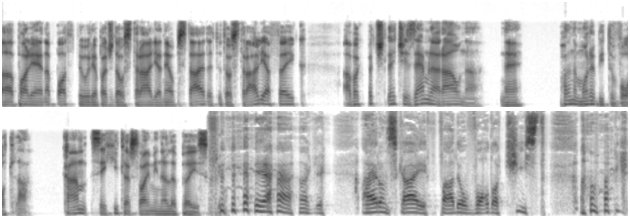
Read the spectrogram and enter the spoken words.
Uh, pol je ena podteorija, pač, da Avstralija ne obstaja, da je tudi Avstralija fake, ampak pač, le, če je zemlja ravna, ne, pol ne more biti votla. Kam se je Hitler s svojimi NLP izkril? ja, okay. Iron Sky pade v vodo čist. Ampak,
